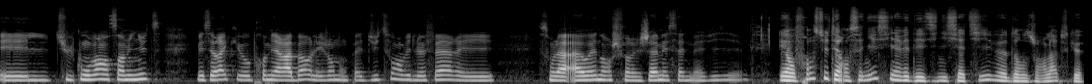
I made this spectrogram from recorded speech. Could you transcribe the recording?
Et tu le convaincs en cinq minutes. Mais c'est vrai qu'au premier abord, les gens n'ont pas du tout envie de le faire. Et sont là, ah ouais, non, je ferai jamais ça de ma vie. Et en France, tu t'es renseigné s'il y avait des initiatives dans ce genre-là? Parce que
